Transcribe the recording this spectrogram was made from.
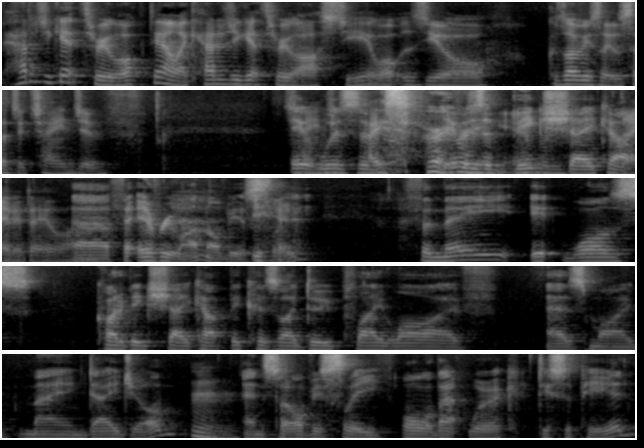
how did you get through lockdown? Like, how did you get through last year? What was your? Because obviously it was such a change of. It was a- it was a big every shake-up, uh, for everyone, obviously. Yeah. For me, it was quite a big shake up because I do play live as my main day job, Mm. and so obviously all of that work disappeared.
